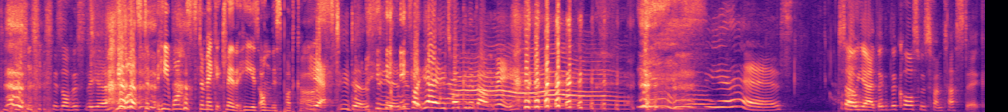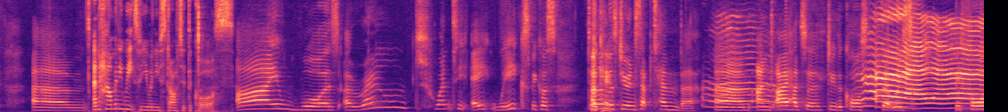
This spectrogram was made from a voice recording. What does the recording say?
it's obviously uh, he wants to he wants to make it clear that he is on this podcast. Yes, he does. He is. He's like, yeah, you're talking about me. yes. So Oh. yeah, the the course was fantastic. Um, And how many weeks were you when you started the course? I was around 28 weeks because Dylan Okay. was due in September, um, and I had to do the course that was before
